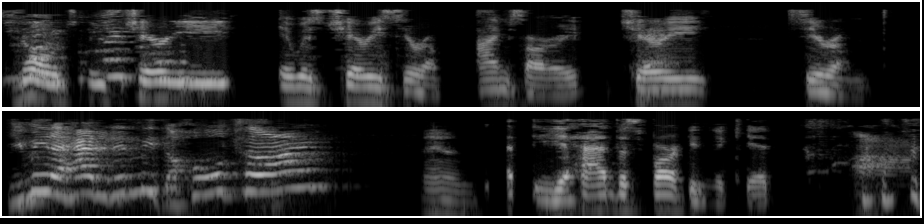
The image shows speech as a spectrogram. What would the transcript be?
It no, it wasn't Kool-Aid? was cherry, it was cherry serum. I'm sorry. Cherry serum. You mean I had it in me the whole time? Man, You had the spark in you, kid. Ah.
